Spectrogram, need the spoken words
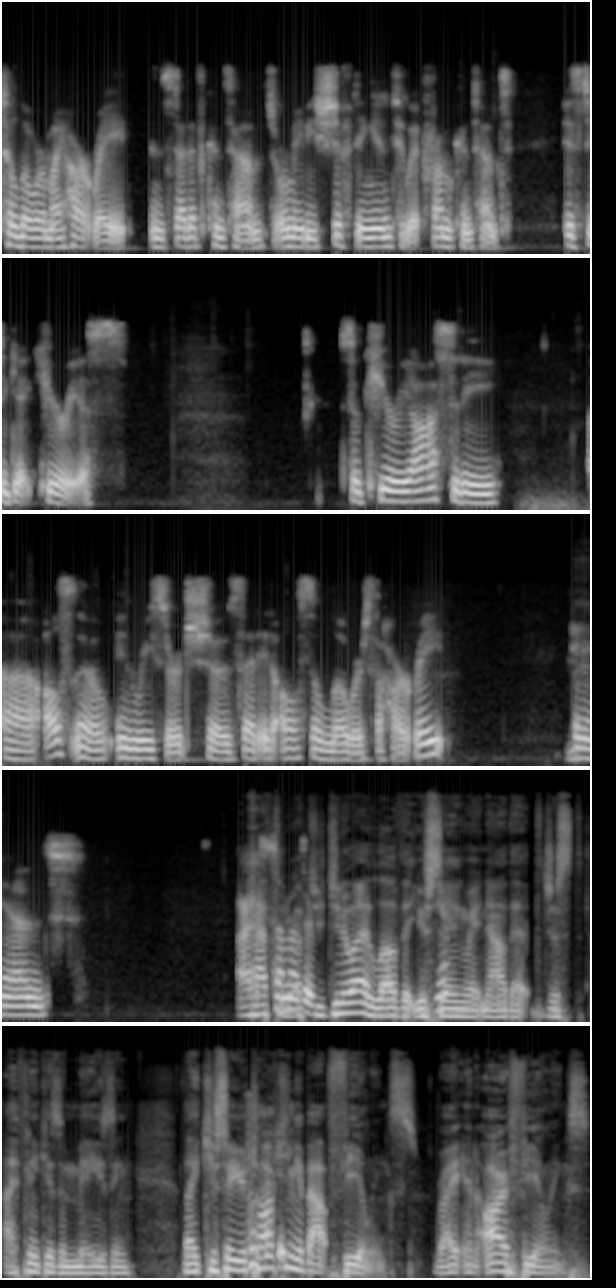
to lower my heart rate instead of contempt, or maybe shifting into it from contempt, is to get curious. So, curiosity uh, also in research shows that it also lowers the heart rate. And I have to interrupt you. Do you know what I love that you're yeah. saying right now that just I think is amazing? Like you so you're talking about feelings, right? And our feelings.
